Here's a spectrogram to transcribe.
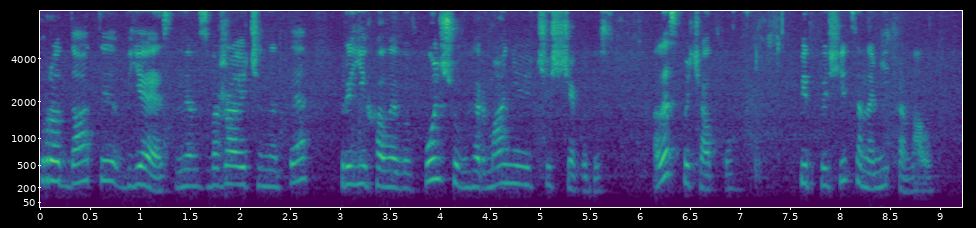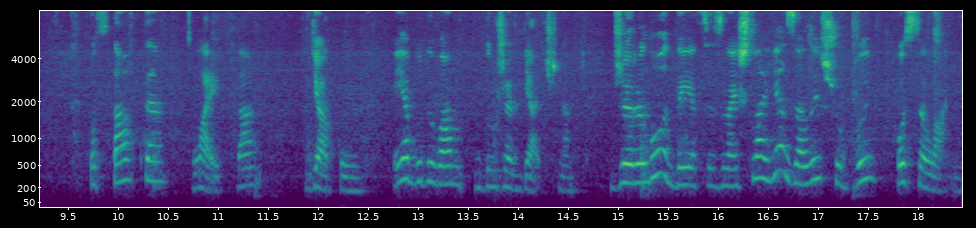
продати в ЄС, незважаючи на те, приїхали ви в Польщу, в Германію чи ще кудись. Але спочатку підпишіться на мій канал, поставте лайк. Да? Дякую. Я буду вам дуже вдячна. Джерело, де я це знайшла, я залишу в посиланні.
